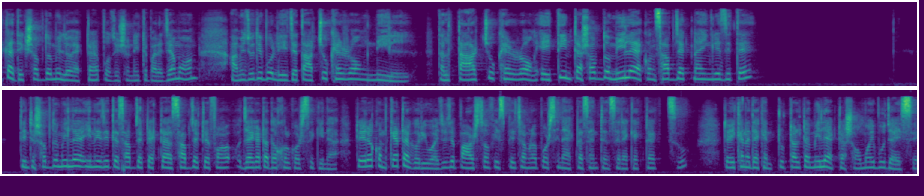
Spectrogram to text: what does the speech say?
একাধিক শব্দ মিলেও একটা পজিশন নিতে পারে। যেমন, আমি যদি বলি যে তার চোখের রং নীল, তাহলে তার চোখের রং, এই তিনটা শব্দ মিলে এখন সাবজেক্ট না ইংরেজিতে? তিনটা শব্দ মিলে ইংরেজিতে সাবজেক্ট একটা সাবজেক্টের জায়গাটা দখল করছে কিনা। তো এরকম ক্যাটাগরি ওয়াইজ যে পার্টস অফ স্পিচ আমরা পড়ছি না, একটা সেন্টেন্সের এক একটা কিছু। তো এখানে দেখেন টোটালটা মিলে একটা সময় বুঝাইছে।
